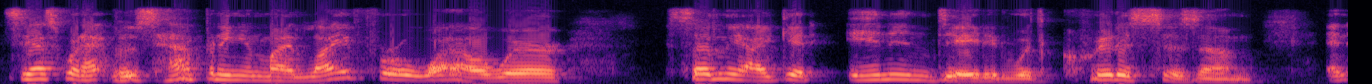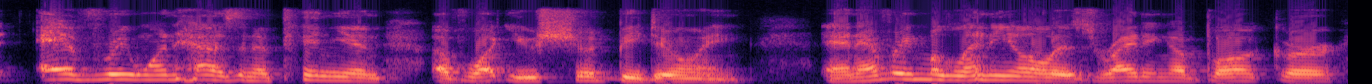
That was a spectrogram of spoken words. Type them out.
See, that's what was happening in my life for a while where – suddenly I get inundated with criticism, and everyone has an opinion of what you should be doing. And every millennial is writing a book or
